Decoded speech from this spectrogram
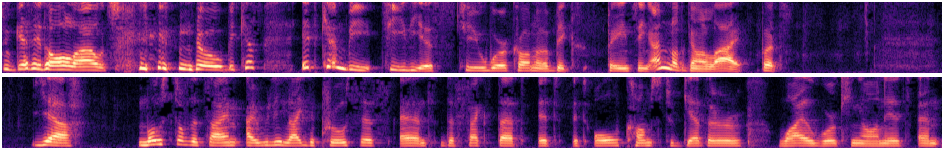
to get it all out. no, because it can be tedious to work on a big painting. I'm not gonna lie, but yeah, most of the time I really like the process and the fact that it it all comes together while working on it and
